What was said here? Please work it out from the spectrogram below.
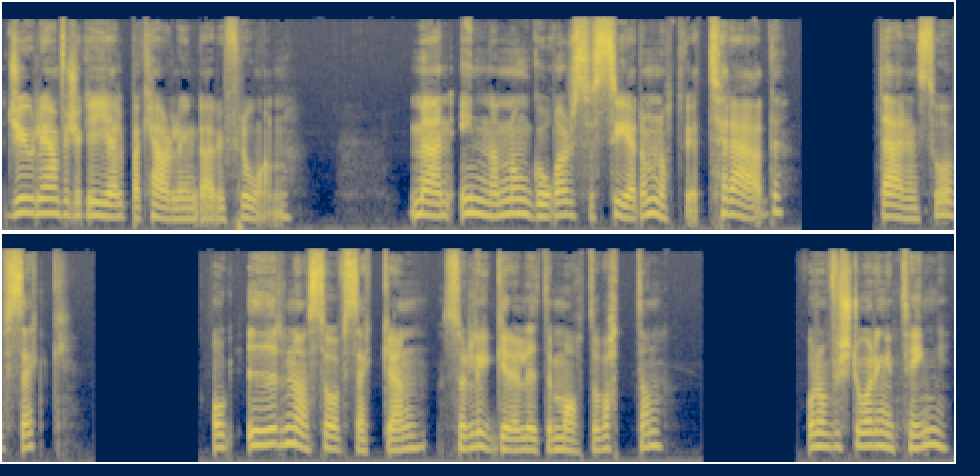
Julian försöker hjälpa Caroline därifrån. Men innan de går så ser de något vid ett träd. Det är en sovsäck. Och i den här sovsäcken så ligger det lite mat och vatten. Och de förstår ingenting.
